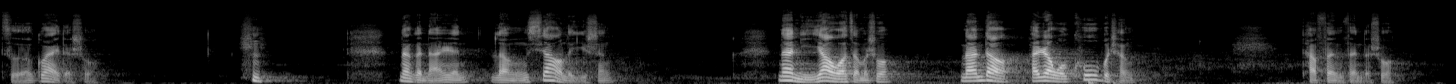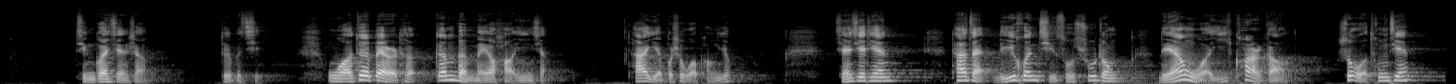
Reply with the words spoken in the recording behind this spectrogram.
责怪地说。“哼！”那个男人冷笑了一声。“那你要我怎么说？难道还让我哭不成？”他愤愤地说。“警官先生，对不起，我对贝尔特根本没有好印象，他也不是我朋友。”前些天，他在离婚起诉书中连我一块儿告了，说我通奸，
